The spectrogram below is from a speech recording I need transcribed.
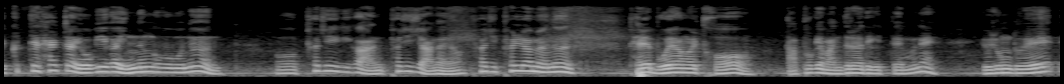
이 끝에 살짝 여기가 있는 그 부분은 어, 펴지기가 안 펴지지 않아요. 펴지 펴려면은 벨 모양을 더 나쁘게 만들어야 되기 때문에 요 정도의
